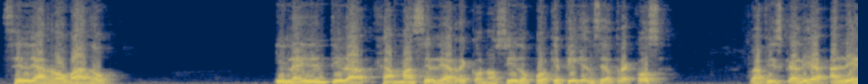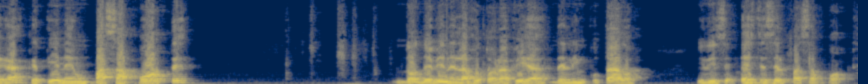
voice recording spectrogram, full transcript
se le ha robado y la identidad jamás se le ha reconocido. Porque fíjense otra cosa, la fiscalía alega que tiene un pasaporte donde viene la fotografía del imputado y dice, este es el pasaporte.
